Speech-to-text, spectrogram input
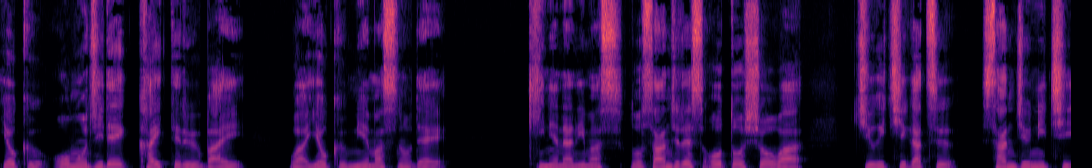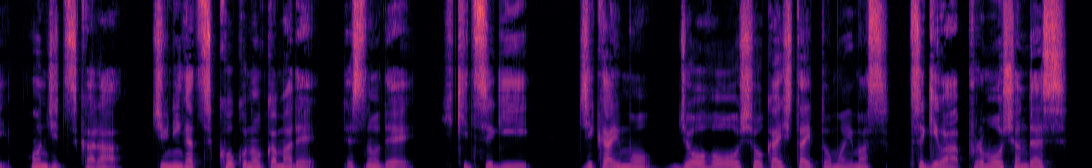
よく大文字で書いてる場合はよく見えますので気になります。ロサンゼルスオートショーは11月30日本日から12月9日までですので引き継ぎ次回も情報を紹介したいと思います。次はプロモーションです。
